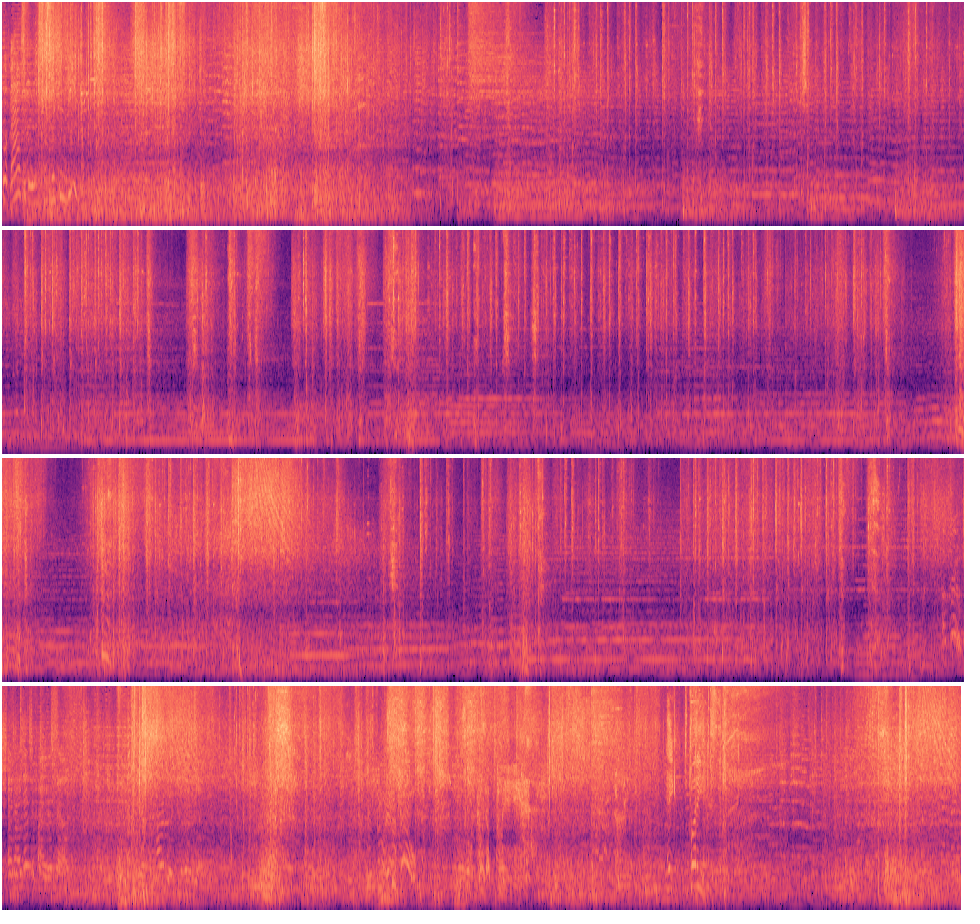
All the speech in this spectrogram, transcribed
But that's and identify yourself. Target immediate. No point of bleed. Hey, buddy!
